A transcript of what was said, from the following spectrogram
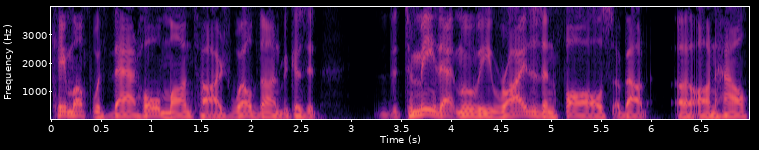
came up with that whole montage, well done, because it, th- to me, that movie rises and falls about uh, on how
